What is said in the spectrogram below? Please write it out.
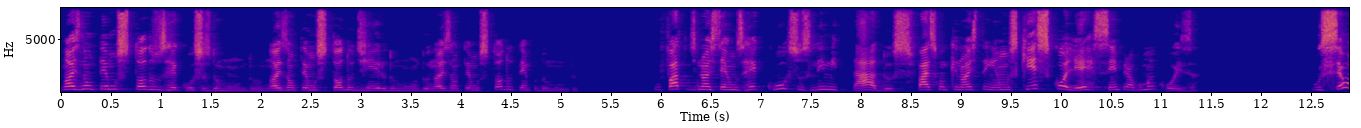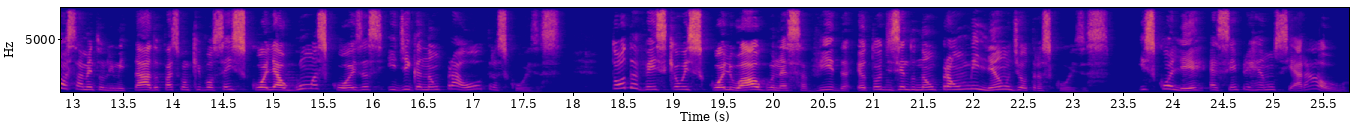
Nós não temos todos os recursos do mundo, nós não temos todo o dinheiro do mundo, nós não temos todo o tempo do mundo. O fato de nós termos recursos limitados faz com que nós tenhamos que escolher sempre alguma coisa. O seu orçamento limitado faz com que você escolha algumas coisas e diga não para outras coisas. Toda vez que eu escolho algo nessa vida, eu estou dizendo não para um milhão de outras coisas. Escolher é sempre renunciar a algo.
